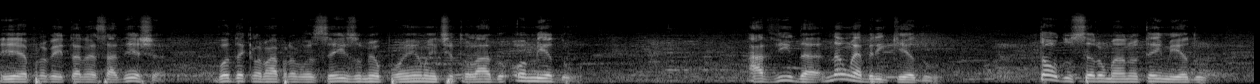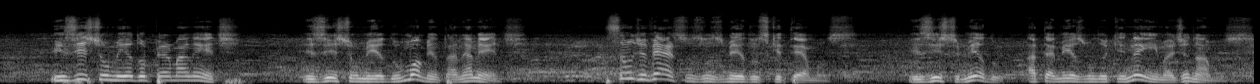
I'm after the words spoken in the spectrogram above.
E aproveitando essa deixa, vou declamar para vocês o meu poema intitulado O Medo. A vida não é brinquedo. Todo ser humano tem medo. Existe um medo permanente, existe um medo momentaneamente. São diversos os medos que temos. Existe medo até mesmo do que nem imaginamos.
